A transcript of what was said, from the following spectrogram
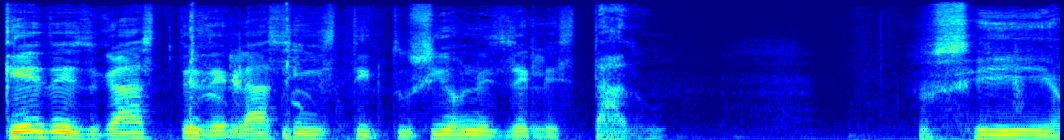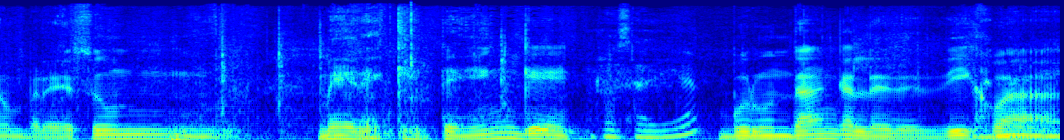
qué desgaste de las instituciones del Estado. Pues Sí, hombre, es un merequetengue. ¿Rosalía? Burundanga le dijo a,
